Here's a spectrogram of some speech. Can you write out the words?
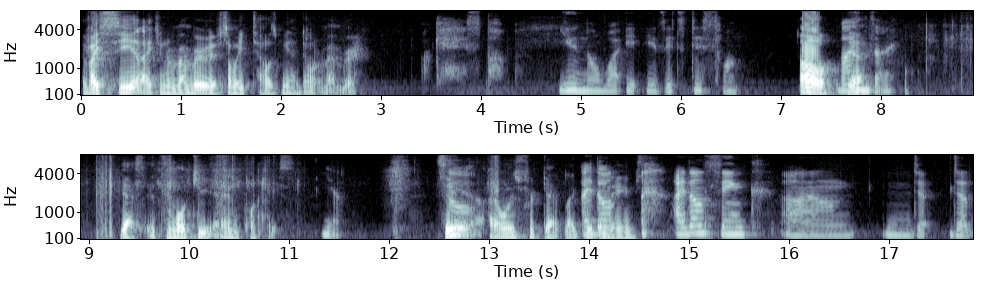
If I see it, I can remember. If somebody tells me, I don't remember. Okay, stop. You know what it is. It's this one. Oh, yeah. Banzai. Yes, it's mochi and pork case. Yeah. See, So- I always forget like I the don't- names. I don't think um, the,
